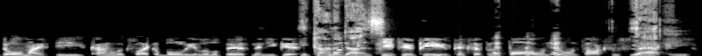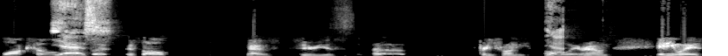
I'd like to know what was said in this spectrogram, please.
Dolomite D, kind of looks like a bully a little bit, and then you get he kind of does T2P who picks up his ball when someone talks some smack yeah. and he walks home. Yes, but it's all that's serious, uh, pretty funny all yeah. the way around. Anyways,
